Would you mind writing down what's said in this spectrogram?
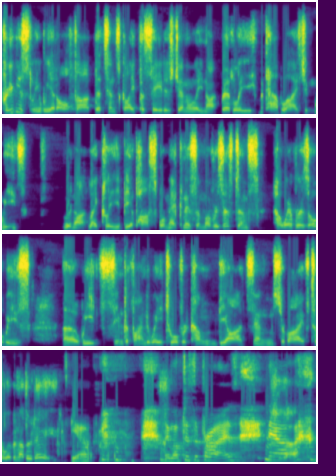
Previously, we had all thought that since glyphosate is generally not readily metabolized in weeds, it would not likely be a possible mechanism of resistance. However, as always, uh, weeds seem to find a way to overcome the odds and survive to live another day. Yeah. they love to surprise. Now, yeah.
